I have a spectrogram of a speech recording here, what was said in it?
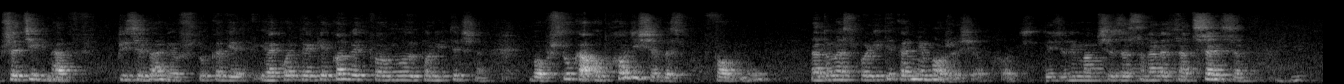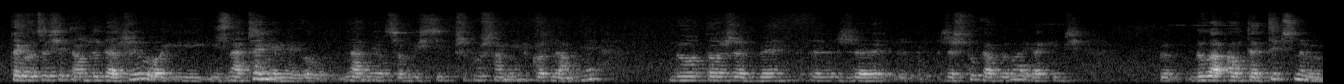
przeciwna wpisywaniu w sztukę jako, jakiekolwiek formuły polityczne, bo sztuka obchodzi się bez formuł, natomiast polityka nie może się obchodzić. Jeżeli mam się zastanawiać nad sensem tego, co się tam wydarzyło i, i znaczeniem jego dla mnie osobiście, przypuszczam nie tylko dla mnie, było to, żeby, że, że sztuka była jakimś, była autentycznym,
